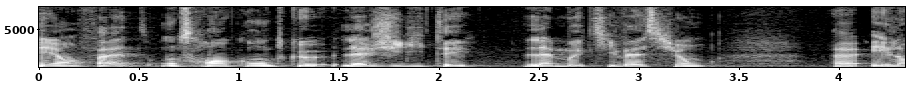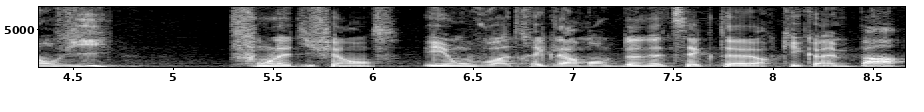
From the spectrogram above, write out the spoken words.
Et en fait, on se rend compte que l'agilité, la motivation euh, et l'envie font la différence. Et on voit très clairement que dans notre secteur, qui est quand même pas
